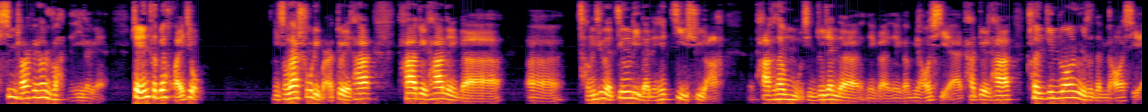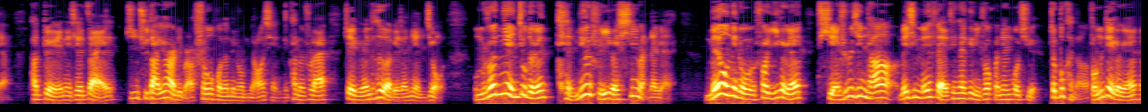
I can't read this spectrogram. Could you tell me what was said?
心肠非常软的一个人。这人特别怀旧，你从他书里边对他，他对他那个呃曾经的经历的那些记叙啊，他和他母亲之间的那个那个描写，他对他穿军装日子的描写，他对那些在军区大院里边生活的那种描写，你看得出来，这个人特别的念旧。我们说念旧的人肯定是一个心软的人，没有那种说一个人铁石心肠、没心没肺，天天跟你说怀念过去，这不可能。冯这个人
